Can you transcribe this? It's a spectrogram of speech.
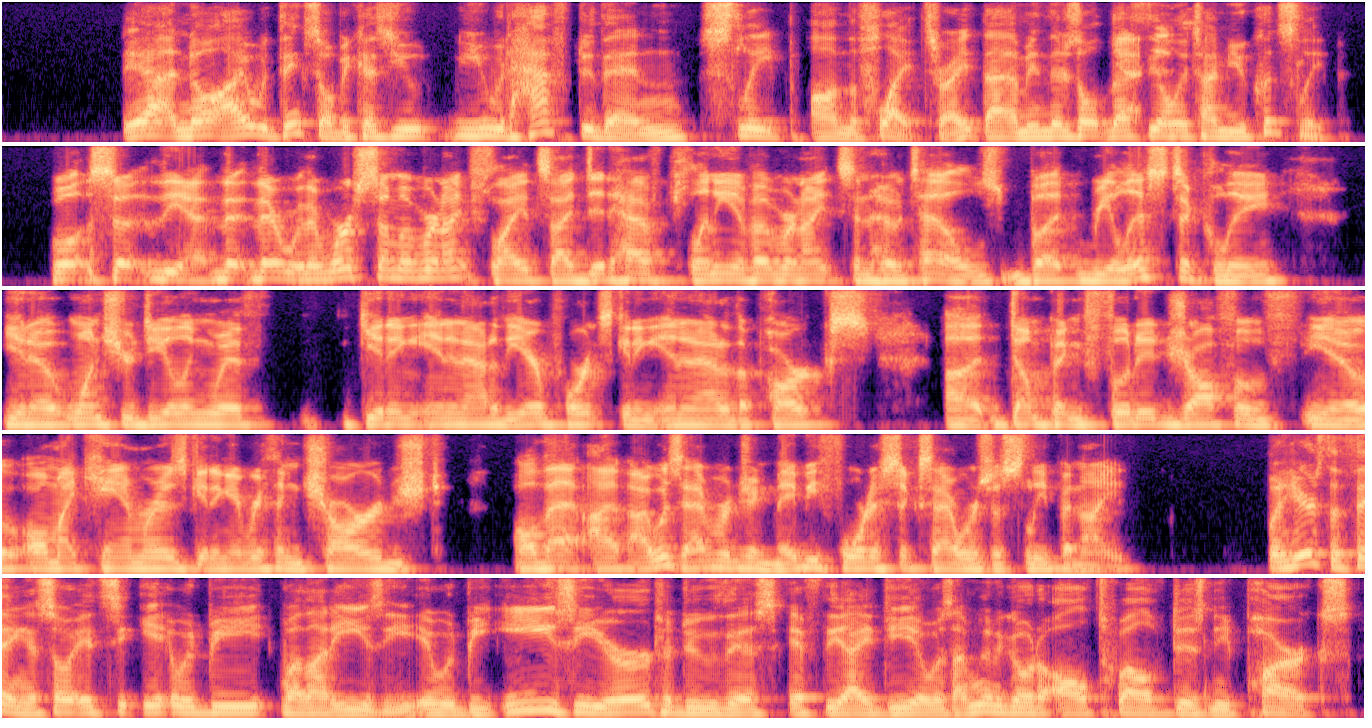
Yeah, no, I would think so because you you would have to then sleep on the flights, right? That, I mean, there's that's yeah, the only time you could sleep. Well, so yeah, th- there there were some overnight flights. I did have plenty of overnights in hotels, but realistically, you know, once you're dealing with getting in and out of the airports, getting in and out of the parks, uh, dumping footage off of you know all my cameras, getting everything charged, all that, I, I was averaging maybe four to six hours of sleep a night. But here's the thing. So it's it would be well not easy. It would be easier to do this if the idea was I'm going to go to all 12 Disney parks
